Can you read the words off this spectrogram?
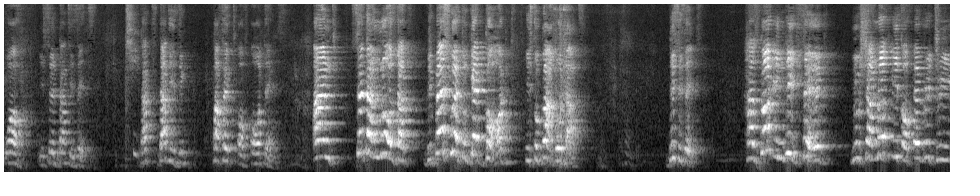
wow, he said that is it. That, that is the perfect of all things. And Satan knows that the best way to get God is to go and hold that. This is it. Has God indeed said, You shall not eat of every tree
